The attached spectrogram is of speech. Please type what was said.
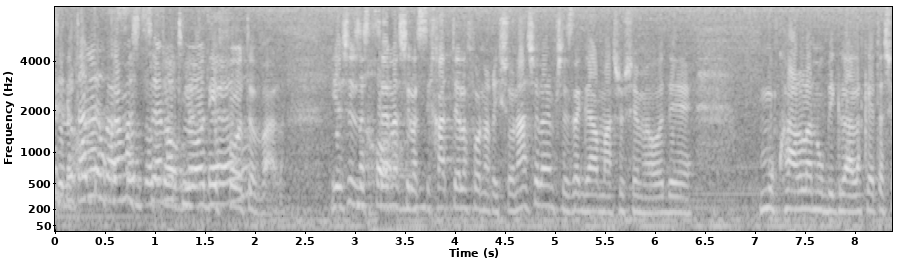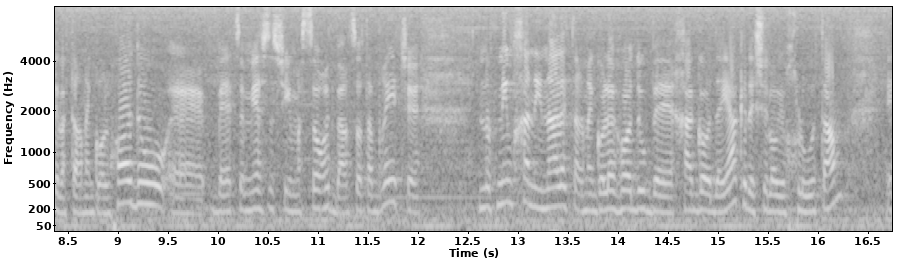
זה נתן לנו כמה סצנות מאוד יפות אבל. יש איזו נכון. סצנה של השיחת טלפון הראשונה שלהם שזה גם משהו שמאוד uh, מוכר לנו בגלל הקטע של התרנגול הודו. Uh, בעצם יש איזושהי מסורת בארצות הברית ש... נותנים חנינה לתרנגולי הודו בחג ההודיה כדי שלא יאכלו אותם. אה,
